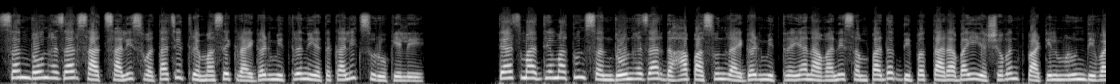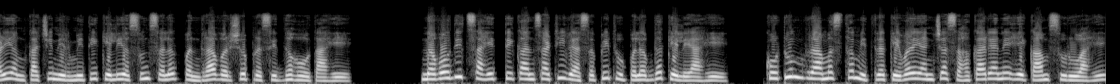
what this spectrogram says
सन दोन हजार सात साली स्वतःचे त्रैमासिक रायगड मित्र नियतकालिक सुरू केले. त्याच माध्यमातून सन दोन हजार दहा पासून रायगड मित्र या नावाने संपादक दीपक ताराबाई यशवंत पाटील म्हणून दिवाळी अंकाची निर्मिती केली असून सलग पंधरा वर्ष प्रसिद्ध होत आहे. नवोदित साहित्यिकांसाठी व्यासपीठ उपलब्ध केले आहे. कुटुंब ग्रामस्थ मित्र केवळ यांच्या सहकार्याने हे काम सुरू आहे.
